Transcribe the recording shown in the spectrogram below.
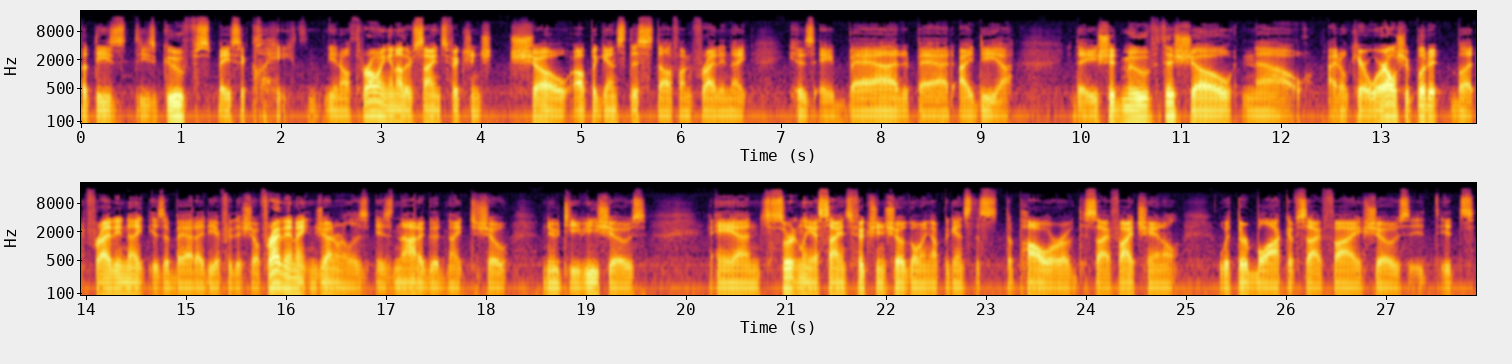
But these these goofs, basically, you know, throwing another science fiction sh- show up against this stuff on Friday night is a bad bad idea. They should move the show now. I don't care where else you put it, but Friday night is a bad idea for this show. Friday night in general is, is not a good night to show new TV shows and certainly a science fiction show going up against this, the power of the Sci-Fi Channel with their block of sci-fi shows. It, it's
